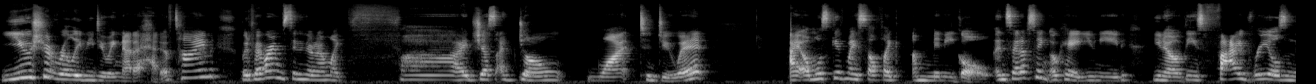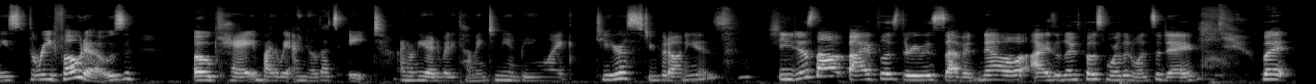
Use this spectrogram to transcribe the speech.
you should really be doing that ahead of time. But if ever I'm sitting there and I'm like, I just, I don't want to do it. I almost give myself like a mini goal. Instead of saying, okay, you need, you know, these five reels and these three photos, okay. And by the way, I know that's eight. I don't need anybody coming to me and being like, do you hear how stupid Ani is? she just thought five plus three was seven. No, I sometimes post more than once a day. But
